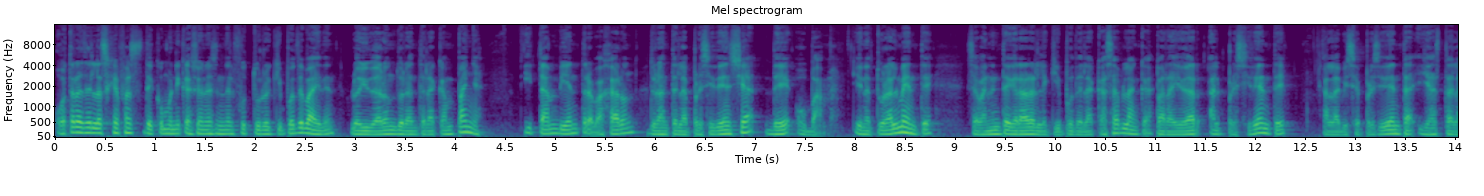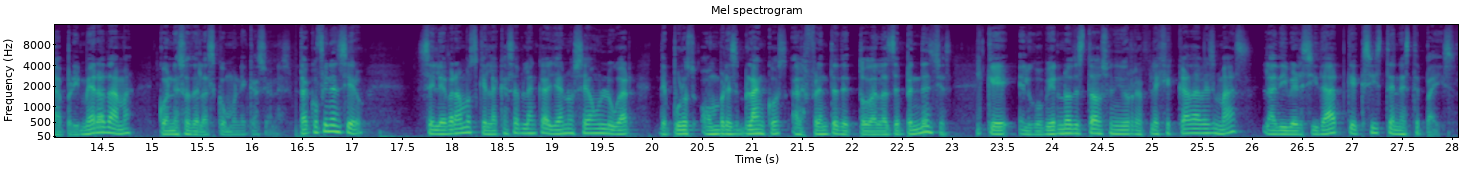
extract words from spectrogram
Otras de las jefas de comunicaciones en el futuro equipo de Biden lo ayudaron durante la campaña y también trabajaron durante la presidencia de Obama. Y naturalmente se van a integrar al equipo de la Casa Blanca para ayudar al presidente, a la vicepresidenta y hasta la primera dama con eso de las comunicaciones. taco financiero celebramos que la Casa Blanca ya no sea un lugar de puros hombres blancos al frente de todas las dependencias y que el gobierno de Estados Unidos refleje cada vez más la diversidad que existe en este país.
